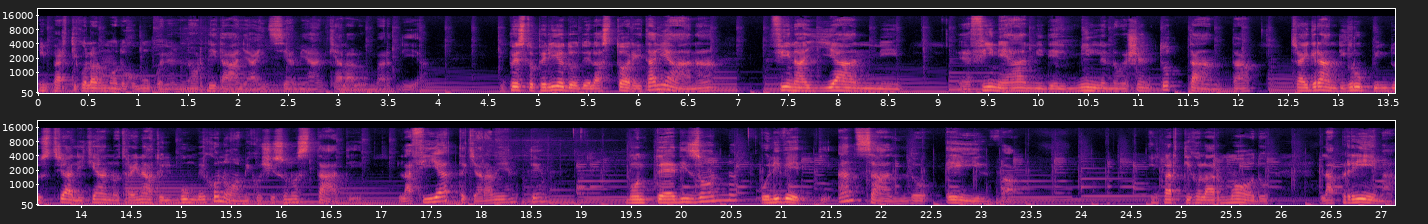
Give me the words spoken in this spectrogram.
in particolar modo comunque nel nord Italia insieme anche alla Lombardia. In questo periodo della storia italiana, fino agli anni eh, fine anni del 1980, tra i grandi gruppi industriali che hanno trainato il boom economico ci sono stati la Fiat, chiaramente, Monte Edison, Olivetti, Ansaldo e Ilva. In particolar modo, la prima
